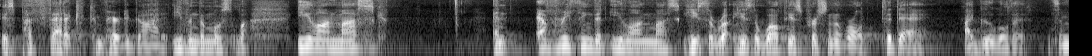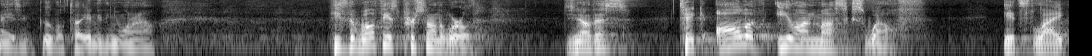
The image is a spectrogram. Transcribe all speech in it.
is pathetic compared to God. Even the most, well, Elon Musk and everything that Elon Musk, he's the, he's the wealthiest person in the world today. I Googled it. It's amazing. Google, tell you anything you want to know. He's the wealthiest person in the world. Do you know this? Take all of Elon Musk's wealth. It's like,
